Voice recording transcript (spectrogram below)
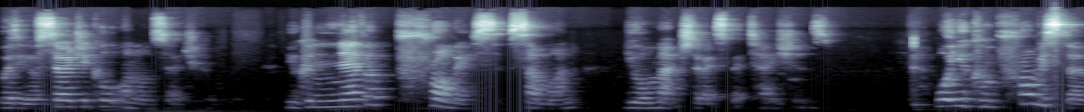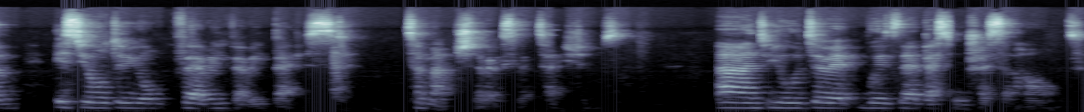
whether you're surgical or non surgical. You can never promise someone you'll match their expectations. What you can promise them is you'll do your very, very best to match their expectations. And you'll do it with their best interests at heart.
